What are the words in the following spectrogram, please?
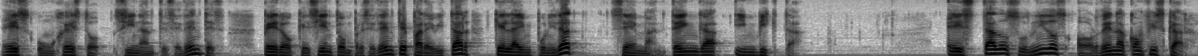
Es un gesto sin antecedentes, pero que sienta un precedente para evitar que la impunidad se mantenga invicta. Estados Unidos ordena confiscar.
